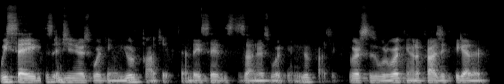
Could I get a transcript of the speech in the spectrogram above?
We say this engineer is working on your project, and they say this designer is working on your project versus we're working on a project together.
